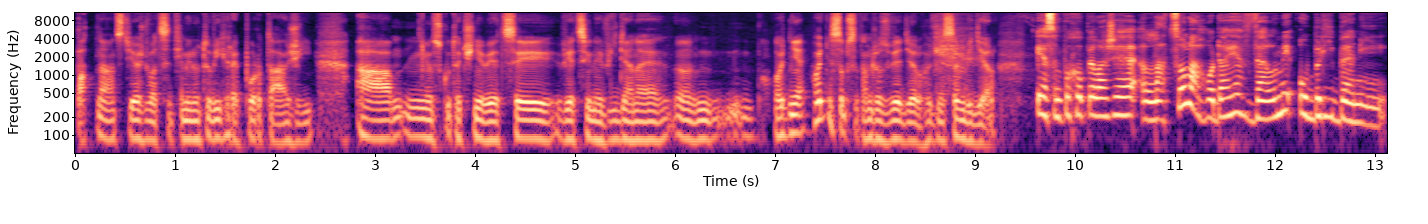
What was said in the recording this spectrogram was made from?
15 až 20 minutových reportáží a mm, skutečně věci, věci nevýdané. Hodně, hodně jsem se tam dozvěděl, hodně jsem viděl. Já jsem pochopila, že Laco Lahoda je velmi oblíbený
